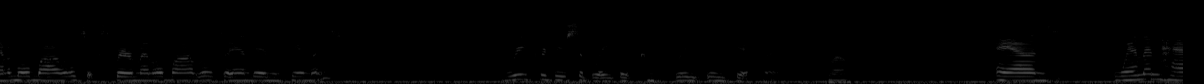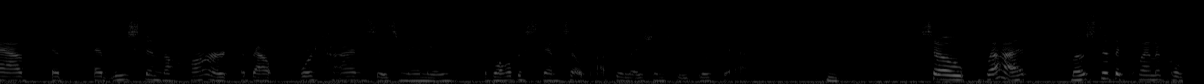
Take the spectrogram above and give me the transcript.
animal models, experimental models, and in humans. Reproducibly, they're completely different. wow. And women have, at, at least in the heart, about four times as many of all the stem cell populations we've looked at. Hmm. So, but most of the clinical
